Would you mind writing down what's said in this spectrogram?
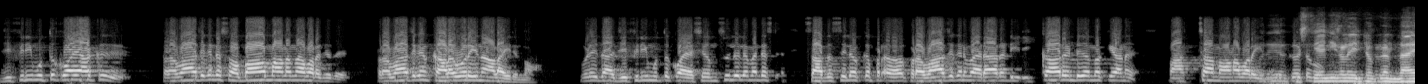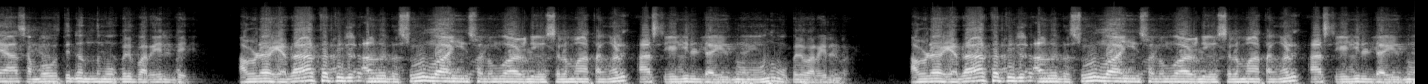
ജിഫിരി മുത്തുക്കോയാക്ക് പ്രവാചകന്റെ സ്വഭാവമാണെന്നാ പറഞ്ഞത്. പ്രവാചകൻ കളവ് പറയുന്ന ആളായിരുന്നോ? ഇവിടെ ഇതാ ജിഫിരി മുത്തുക്കോയ ഷംസുലുലമന്റെ സദസ്സിലൊക്കെ പ്ര- പ്രവാചകൻ വരാറുണ്ട് ഇരിക്കാറുണ്ട് എന്നൊക്കെയാണ് പച്ച നോണ പറയുന്നത്. ഉണ്ടായ ആ സംഭവത്തിന്റെ ഒന്നും മൂപ്പര് പറയലുണ്ട് അവിടെ യഥാർത്ഥത്തിൽ അത് റസൂല്ലാഹി സ്വല്ലല്ലാഹു അലൈഹി വസല്ലമ തങ്ങൾ ആ സ്റ്റേജിലുണ്ടായിരുന്നു എന്ന് മൂപ്പര് പറയലുണ്ട് അവിടെ യഥാർത്ഥത്തിൽ അത് റസൂല്ലാഹി സ്വല്ലല്ലാഹു അലൈഹി വസല്ലമ തങ്ങൾ ആ സ്റ്റേജിലുണ്ടായിരുന്നു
